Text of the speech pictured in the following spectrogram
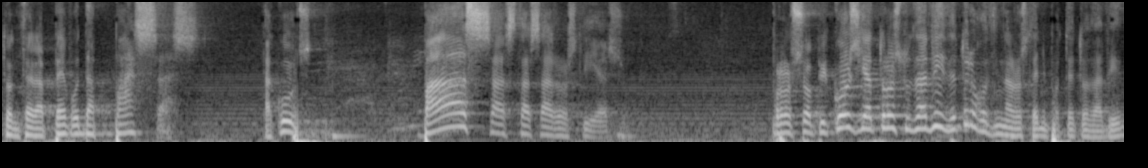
Τον θεραπεύοντα πάσας. Τα ακούς; Πάσα στα αρρωστία σου. Προσωπικός γιατρός του Δαβίδ. Δεν τον έχω δει να αρρωσταίνει ποτέ το Δαβίδ.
